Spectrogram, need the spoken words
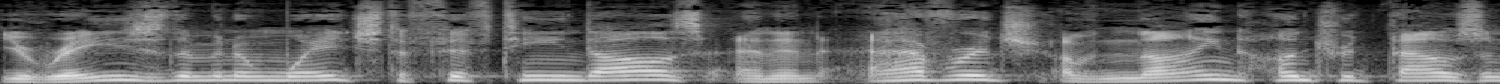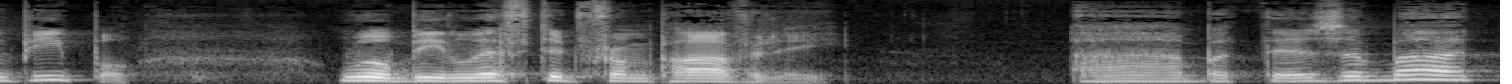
you raise the minimum wage to $15 and an average of 900,000 people will be lifted from poverty. Ah, but there's a but.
